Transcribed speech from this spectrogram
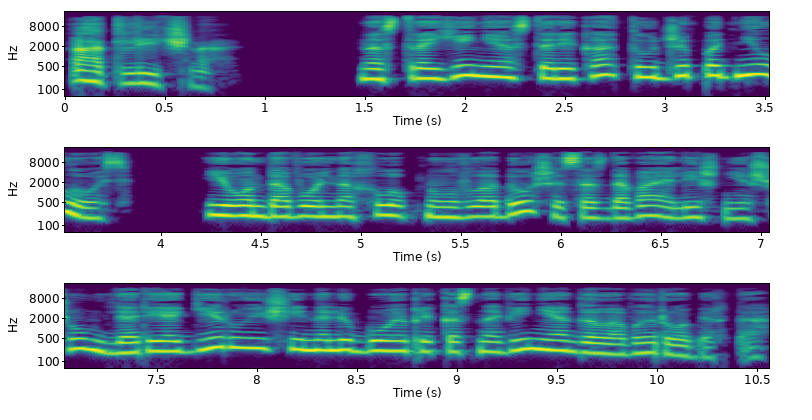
«Отлично!» Настроение старика тут же поднялось, и он довольно хлопнул в ладоши, создавая лишний шум для реагирующей на любое прикосновение головы Роберта.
